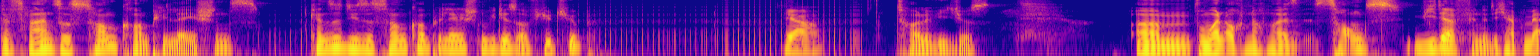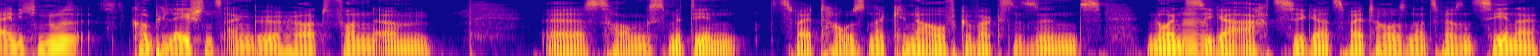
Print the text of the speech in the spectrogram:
das waren so Song-Compilations. Kennst du diese Song-Compilation-Videos auf YouTube? Ja. tolle Videos. Ähm, wo man auch nochmal Songs wiederfindet. Ich habe mir eigentlich nur Compilations angehört von ähm, äh, Songs, mit denen 2000er Kinder aufgewachsen sind, 90er, 80er, 2000er, 2010er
